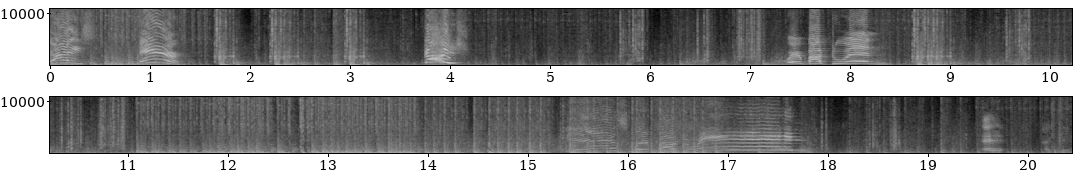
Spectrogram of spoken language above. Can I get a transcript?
Guys! Here! Guys! We're about to win! Yes, we're about to win! Eh, okay.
